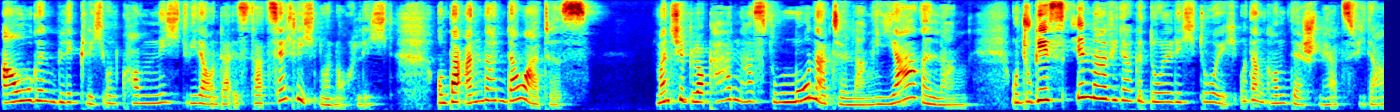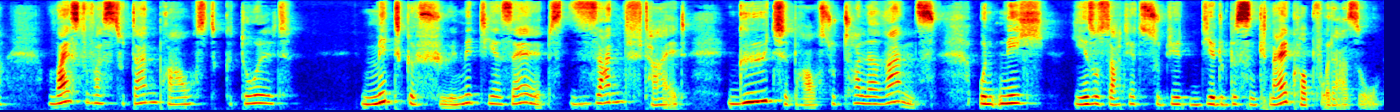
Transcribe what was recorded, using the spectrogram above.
augenblicklich und kommen nicht wieder und da ist tatsächlich nur noch Licht. Und bei anderen dauert es. Manche Blockaden hast du monatelang, jahrelang und du gehst immer wieder geduldig durch und dann kommt der Schmerz wieder. Und weißt du, was du dann brauchst? Geduld, Mitgefühl mit dir selbst, Sanftheit, Güte brauchst du, Toleranz und nicht, Jesus sagt jetzt zu dir, dir, du bist ein Knallkopf oder so.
